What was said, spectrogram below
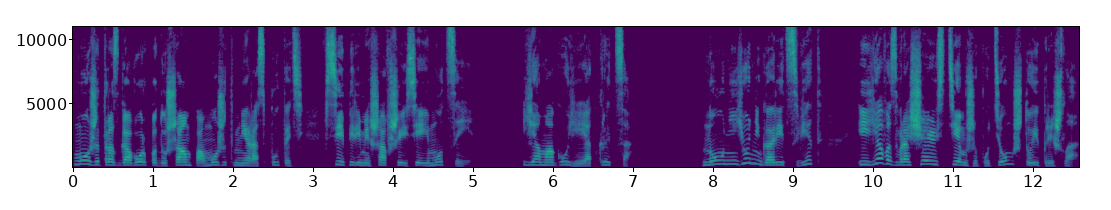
Может, разговор по душам поможет мне распутать все перемешавшиеся эмоции. Я могу ей открыться. Но у нее не горит свет, и я возвращаюсь тем же путем, что и пришла.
